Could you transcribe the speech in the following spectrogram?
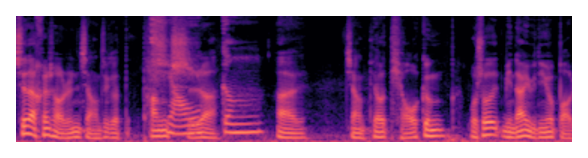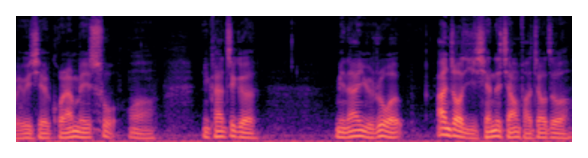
现在很少人讲这个汤匙啊，羹啊，讲调调羹。我说闽南语一定有保留一些，果然没错啊。你看这个闽南语，如果按照以前的讲法，叫做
